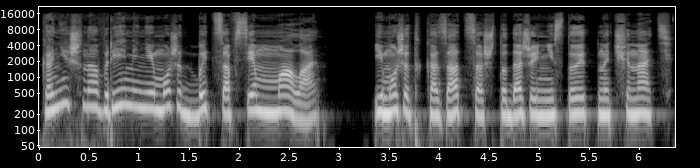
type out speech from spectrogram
Конечно, времени может быть совсем мало, и может казаться, что даже не стоит начинать.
